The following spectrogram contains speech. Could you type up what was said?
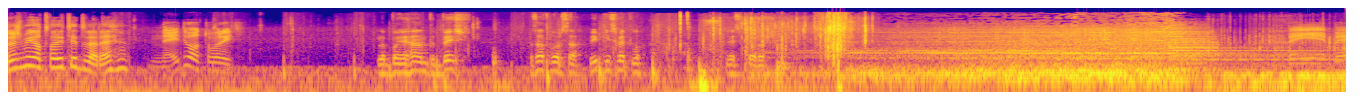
Môžeš mi otvoriť tie dvere? Nejdu otvoriť. Lebo je Hunt, bež. Zatvor sa, vypni svetlo. Neskoro. Jebe, jebe.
